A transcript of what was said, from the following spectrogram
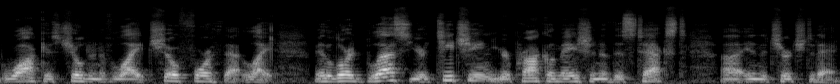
walk as children of light, show forth that light. May the Lord bless your teaching, your proclamation of this text uh, in the church today.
